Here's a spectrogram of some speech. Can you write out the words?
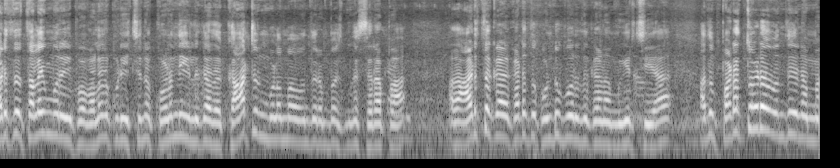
அடுத்த தலைமுறை இப்போ வளரக்கூடிய சின்ன குழந்தைகளுக்கு அதை கார்ட்டூன் மூலமாக வந்து ரொம்ப மிக சிறப்பாக அதை அடுத்த க கடத்தை கொண்டு போகிறதுக்கான முயற்சியாக அதுவும் படத்தோடு வந்து நம்ம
